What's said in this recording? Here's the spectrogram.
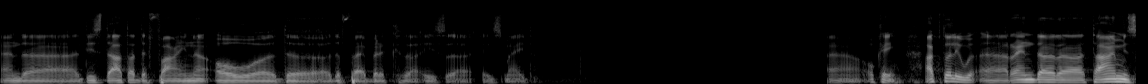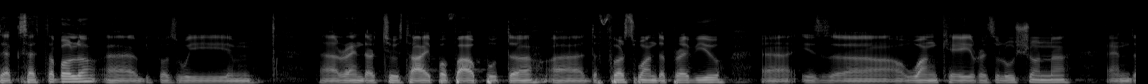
and uh, this data define how uh, the, the fabric uh, is, is made. Uh, okay, actually uh, render uh, time is acceptable because we um, render two type of output. the first one, the preview, is 1K resolution and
